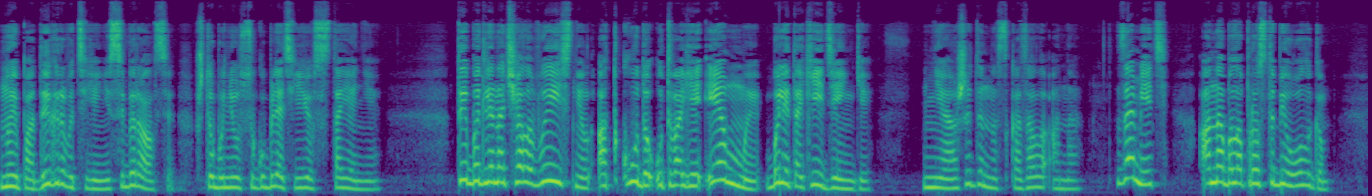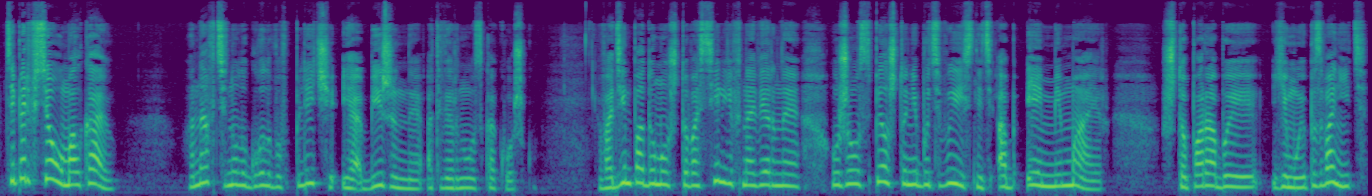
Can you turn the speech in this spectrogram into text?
но и подыгрывать ей не собирался, чтобы не усугублять ее состояние. Ты бы для начала выяснил, откуда у твоей Эммы были такие деньги. Неожиданно сказала она. Заметь, она была просто биологом. Теперь все, умолкаю. Она втянула голову в плечи и, обиженная, отвернулась к окошку. Вадим подумал, что Васильев, наверное, уже успел что-нибудь выяснить об Эмми Майер, что пора бы ему и позвонить.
